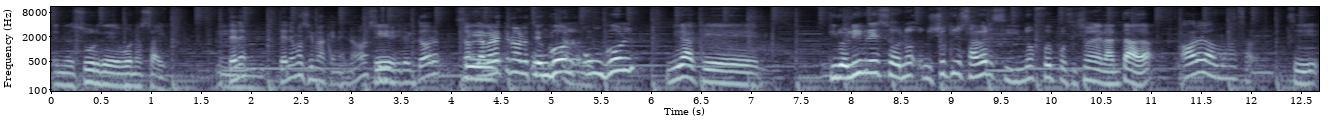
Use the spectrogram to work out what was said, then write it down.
en el sur de Buenos Aires. Y- tenemos imágenes, ¿no? Sí, Sí. director. No, Sí, la verdad que no lo estoy un gol, un gol, mira que tiro libre eso, no, yo quiero saber si no fue posición adelantada. Ahora lo vamos a saber. Sí,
